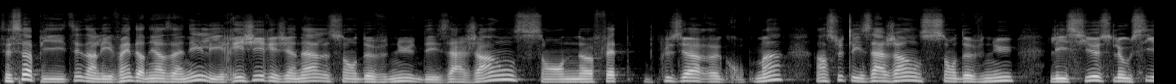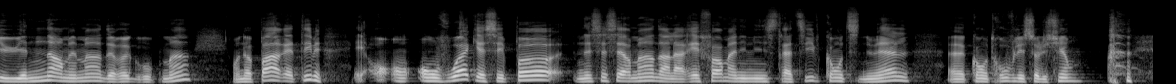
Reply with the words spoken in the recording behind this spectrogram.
C'est ça. Puis, tu sais, dans les 20 dernières années, les régies régionales sont devenues des agences. On a fait plusieurs regroupements. Ensuite, les agences sont devenues les CIUS. Là aussi, il y a eu énormément de regroupements. On n'a pas arrêté, mais on, voit que ce n'est pas nécessairement dans la réforme administrative continuelle euh, qu'on trouve les solutions.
